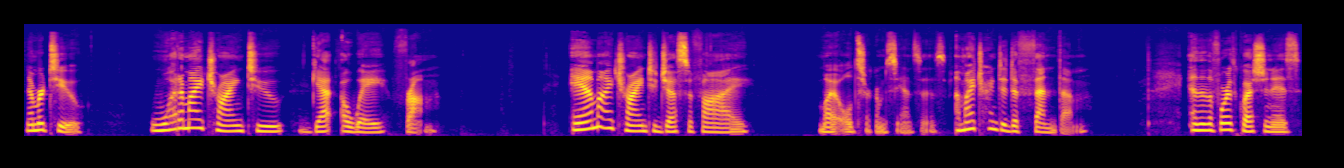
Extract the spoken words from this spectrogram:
Number two, what am I trying to get away from? Am I trying to justify my old circumstances? Am I trying to defend them? And then the fourth question is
